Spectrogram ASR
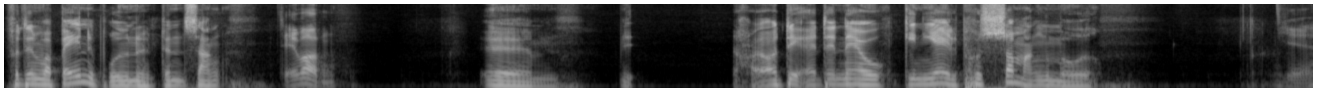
For den var banebrydende, den sang. Det var den. Øh, og det, er- den er jo genial på så mange måder. Ja.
